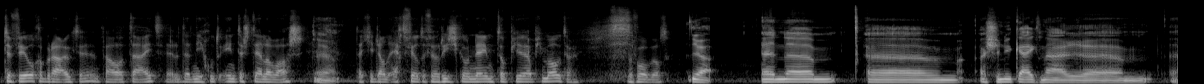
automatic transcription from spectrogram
te veel gebruikte, een bepaalde tijd, dat het niet goed in te stellen was. ja. Dat je dan echt veel te veel risico neemt op je, op je motor, bijvoorbeeld. Ja, en ehm, ehm, als je nu kijkt naar ehm, eh,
